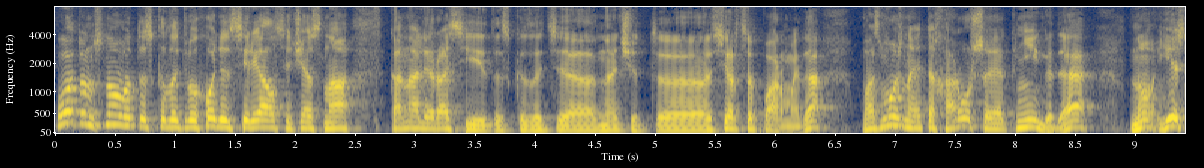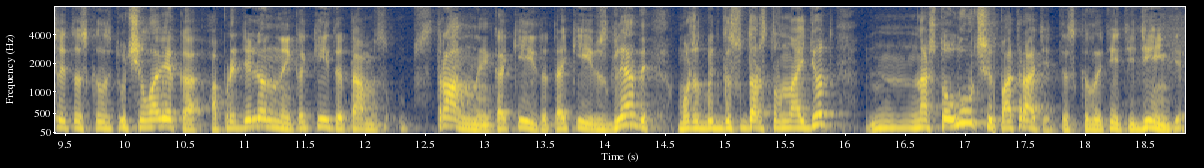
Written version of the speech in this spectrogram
Вот он снова, так сказать, выходит сериал сейчас на канале России, так сказать, э, значит, «Сердце Пармы», да. Возможно, это хорошая книга, да, но если, так сказать, у человека определенные какие-то там странные какие-то такие взгляды, может быть, государство найдет на что лучше потратить, так сказать, эти деньги.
